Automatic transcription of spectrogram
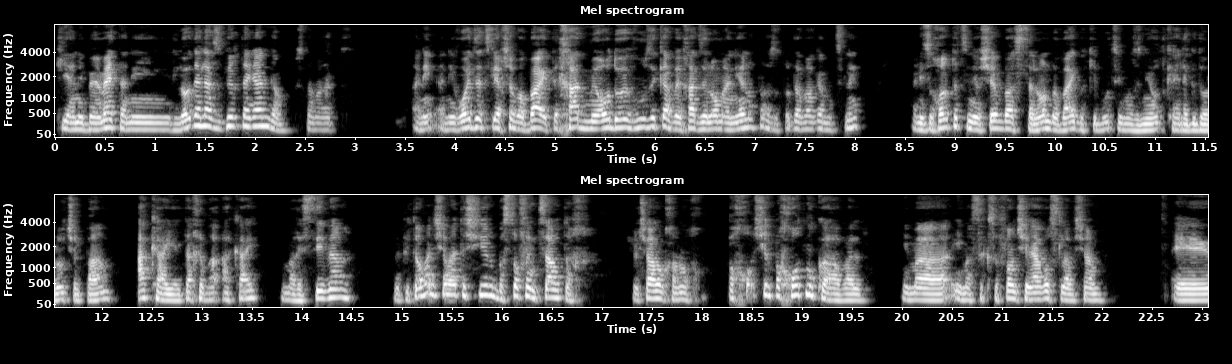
כי אני באמת, אני לא יודע להסביר את העניין גם, זאת אומרת, אני, אני רואה את זה אצלי עכשיו בבית, אחד מאוד אוהב מוזיקה ואחד זה לא מעניין אותו, אז אותו דבר גם אצלי. אני זוכר את עצמי יושב בסלון בבית בקיבוץ עם אוזניות כאלה גדולות של פעם, אקאי, הייתה חברה אקאי, עם הרסיבר, ופתאום אני שומע את השיר בסוף אמצא אותך, של שלום חנוך. פחות, שיר פחות מוכר אבל עם, ה, עם הסקסופון של ירוסלב שם. אה,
